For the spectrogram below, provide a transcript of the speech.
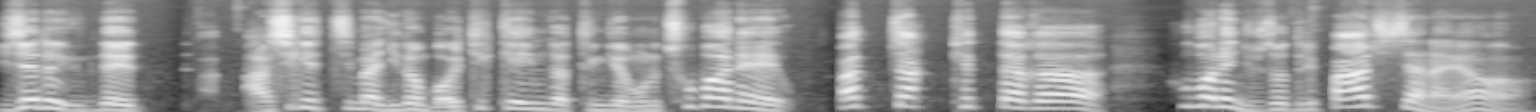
이제는 근데 아시겠지만 이런 multi 게임 같은 경우는 초반에 바짝 했다가 후반엔 유저들이 빠지잖아요.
